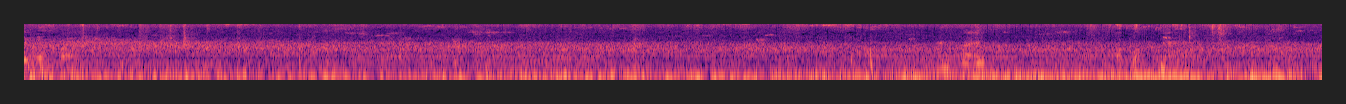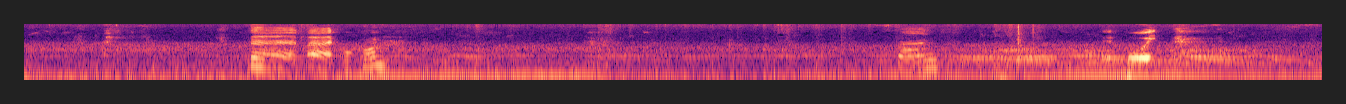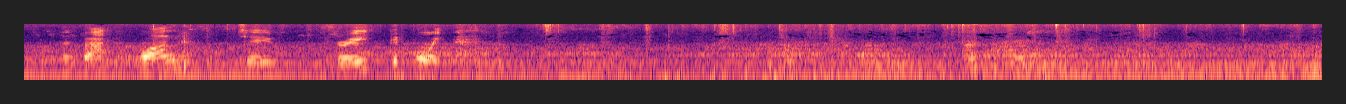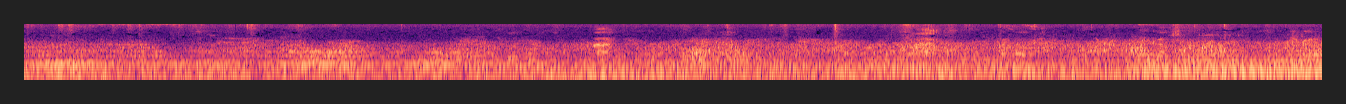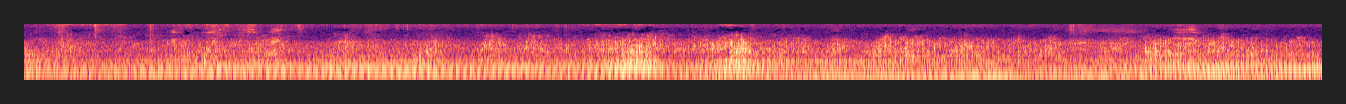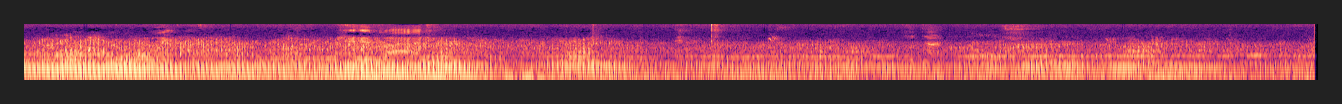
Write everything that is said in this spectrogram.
way this way. Good, right, walk on. Stand. Good boy. And back. One, two, Good boy.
